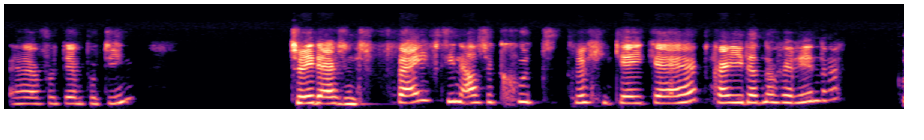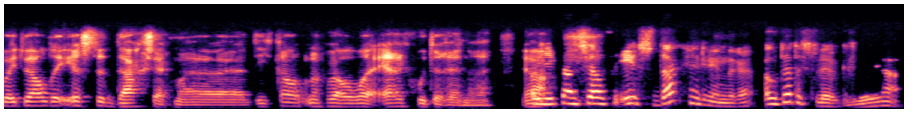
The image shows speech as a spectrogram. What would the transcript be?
uh, voor Tempo 10. 2015, als ik goed teruggekeken heb. Kan je dat nog herinneren? Ik weet wel de eerste dag, zeg maar. Die kan ik nog wel erg goed herinneren. Ja. Oh, je kan zelfs de eerste dag herinneren. Oh, dat is leuk. Ja,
